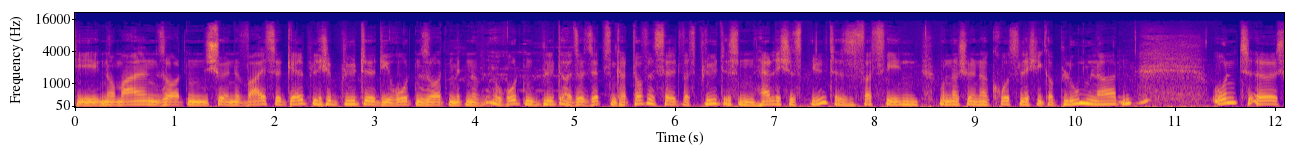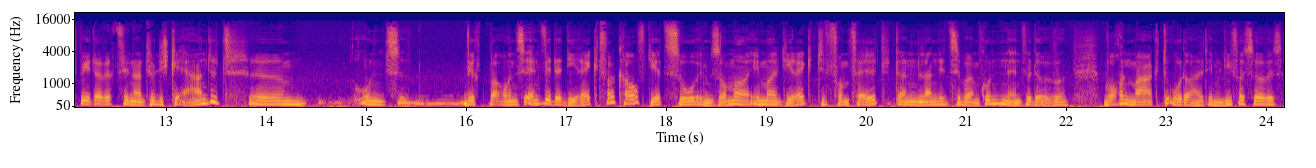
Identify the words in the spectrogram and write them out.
die normalen Sorten schöne weiße, gelbliche Blüte, die roten Sorten mit einer roten Blüte, also selbst ein Kartoffelfeld, was blüht, ist ein herrliches Bild, das ist fast wie ein wunderschöner großflächiger Blumenladen. Mhm. Und äh, später wird sie natürlich geerntet ähm, und wird bei uns entweder direkt verkauft, jetzt so im Sommer immer direkt vom Feld, dann landet sie beim Kunden entweder über Wochenmarkt oder halt im Lieferservice.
